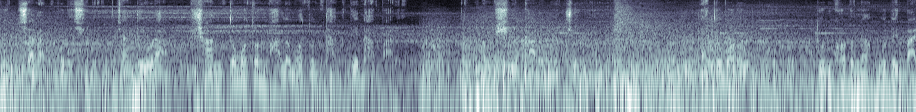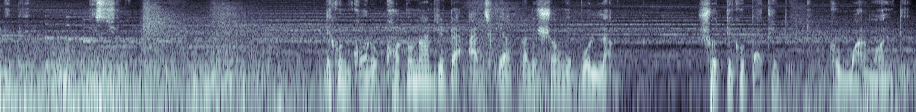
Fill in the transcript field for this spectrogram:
ভূত চালান করেছিল, যাতে ওরা শান্ত মতন, ভালো মতন থাকতে না পারে। এবং সেই কারণের জন্য এত বড় দুর্ঘটনা ওদের বাড়িতে এসেছিল। দেখুন ঘটনার যেটা আজকে আপনাদের সঙ্গে বললাম, সত্যি খুব প্যাথেটিক খুব মর্মান্তিক।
